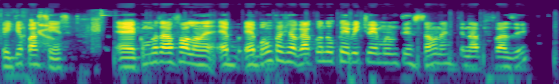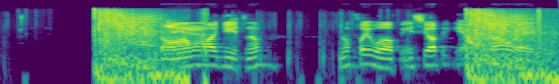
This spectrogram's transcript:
perdi a paciência. É, como eu tava falando, é, é bom pra jogar quando o PB tiver manutenção, né? Não tem nada pra fazer. Toma, maldito, não... Não foi o Open. Esse Open aqui é não, velho.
